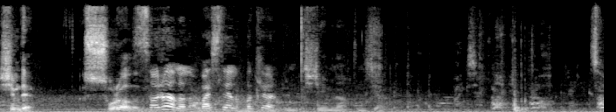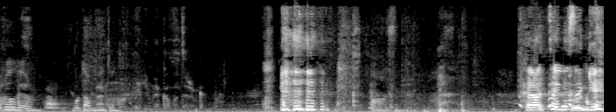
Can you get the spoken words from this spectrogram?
Şimdi soru alalım. Soru alalım. Başlayalım. Bakıyorum. Benim içeceğimi ne yaptınız ya? Hangisi? Soru alıyorum. Buradan mıydı? Elimle kapatırım. Karakterinizin ge.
